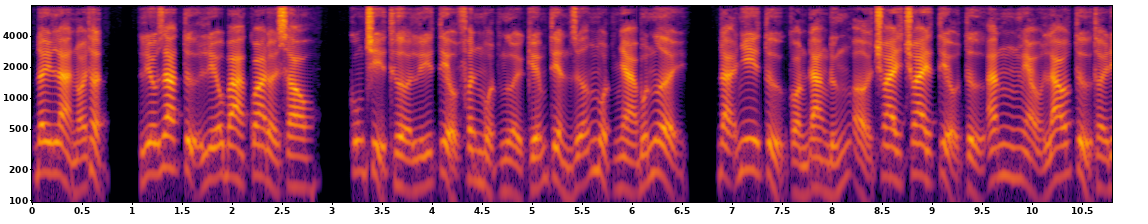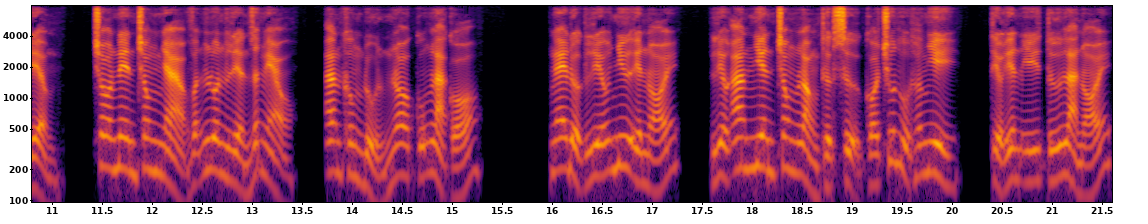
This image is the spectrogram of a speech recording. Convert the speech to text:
Đây là nói thật, liêu gia tự liêu ba qua đời sau, cũng chỉ thừa Lý Tiểu Phân một người kiếm tiền dưỡng một nhà bốn người, đại nhi tử còn đang đứng ở trai trai tiểu tử ăn nghèo lao tử thời điểm, cho nên trong nhà vẫn luôn liền rất nghèo, ăn không đủ no cũng là có. Nghe được Liễu Như Yên nói, Liễu An Nhiên trong lòng thực sự có chút hụt hâm nhi, tiểu yên ý tứ là nói,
